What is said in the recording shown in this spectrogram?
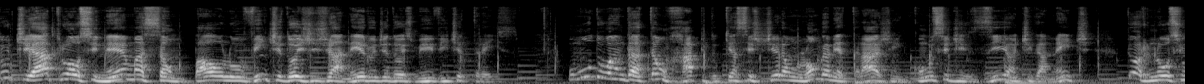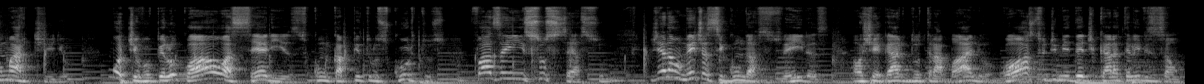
Do teatro ao cinema, São Paulo, 22 de janeiro de 2023. O mundo anda tão rápido que assistir a um longa-metragem, como se dizia antigamente, tornou-se um martírio. Motivo pelo qual as séries com capítulos curtos fazem sucesso. Geralmente às segundas-feiras, ao chegar do trabalho, gosto de me dedicar à televisão.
